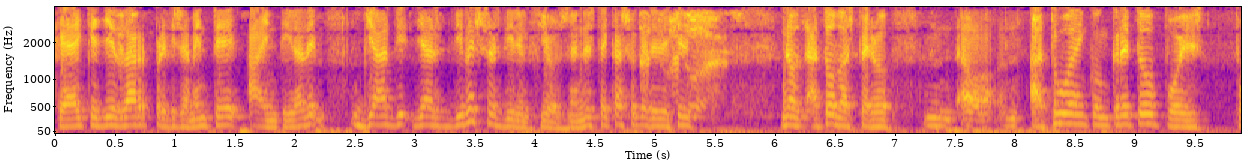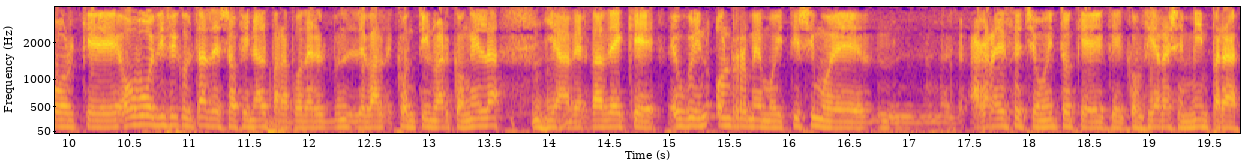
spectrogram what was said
que hai que lle dar precisamente a entidade ya, ya as diversas direccións en este caso quere dicir a todas. no, a todas, pero mm, a, a túa en concreto pois pues, porque houve dificultades ao final para poder levar, continuar con ela uh -huh. e a verdade é que eu honrome moitísimo e mm, agradezoche moito que, que confiaras en min para,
